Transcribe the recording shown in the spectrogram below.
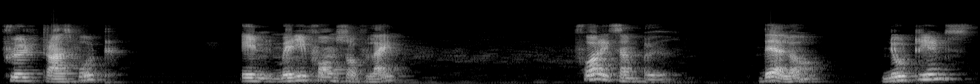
fluid transport in many forms of life for example, they allow nutrients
